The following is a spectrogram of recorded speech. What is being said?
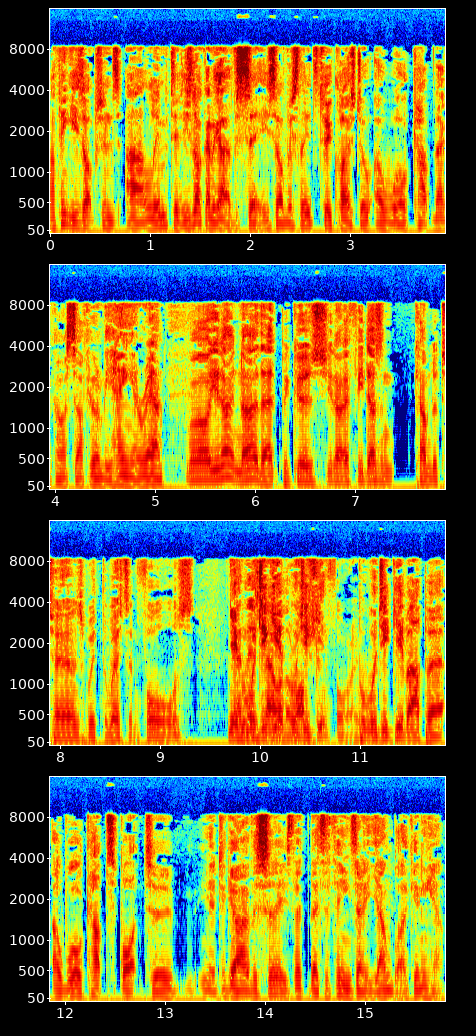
I think his options are limited. He's not going to go overseas. Obviously, it's too close to a World Cup, that kind of stuff. You want to be hanging around. Well, you don't know that because, you know, if he doesn't come to terms with the Western Force, Yeah, but would you no give would you give, for him. but would you give up a, a World Cup spot to you know to go overseas? That, that's the thing. He's only a young bloke, anyhow.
